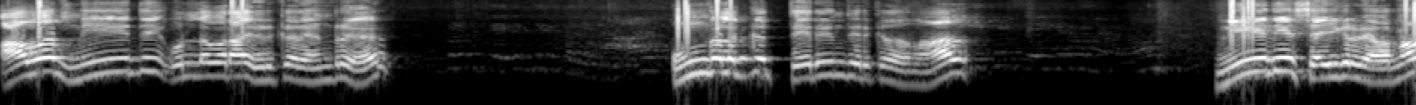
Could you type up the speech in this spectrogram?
அவர் நீதி உள்ளவராய் இருக்கிறார் என்று உங்களுக்கு தெரிந்து இருக்கிறதுனால் நீதி செய்கிற எவனோ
